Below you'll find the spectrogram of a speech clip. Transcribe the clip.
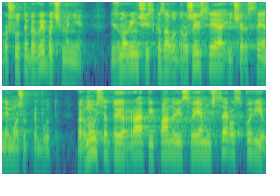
Прошу тебе, вибач мені. І знов інший сказав, одружився я, і через це я не можу прибути. Вернувся той раб і панові своєму все розповів.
